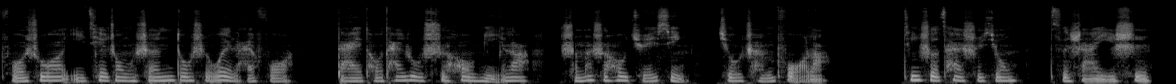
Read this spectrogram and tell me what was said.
佛说一切众生都是未来佛，待投胎入世后迷了，什么时候觉醒就成佛了。金舍蔡师兄自杀一事，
